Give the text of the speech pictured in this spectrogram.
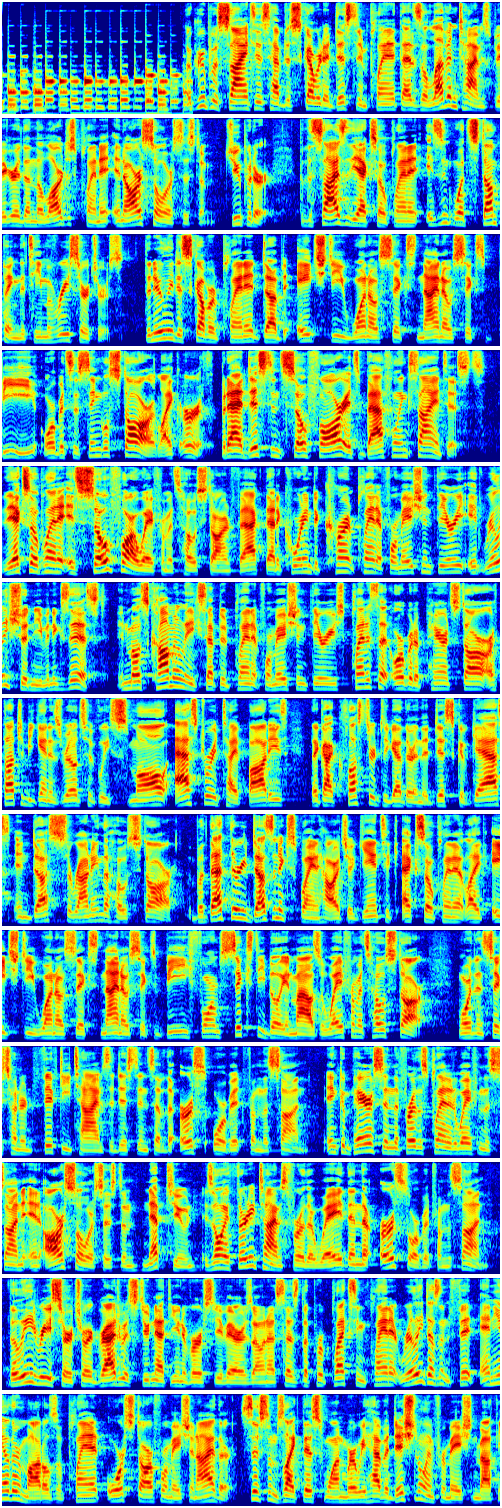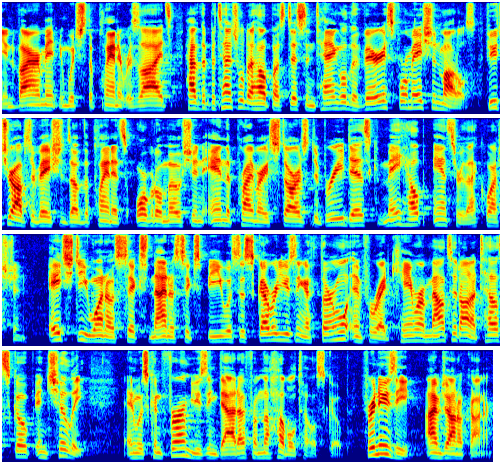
A group of scientists have discovered a distant planet that is 11 times bigger than the largest planet in our solar system, Jupiter. But the size of the exoplanet isn't what's stumping the team of researchers. The newly discovered planet, dubbed HD 106906b, orbits a single star like Earth, but at a distance so far it's baffling scientists. The exoplanet is so far away from its host star, in fact, that according to current planet formation theory, it really shouldn't even exist. In most commonly accepted planet formation theories, planets that orbit a parent star are thought to begin as relatively small, asteroid type bodies that got clustered together in the disk of gas and dust surrounding the host star. But that theory doesn't explain how a gigantic exoplanet like HD 106906b forms 60 billion miles away from its host star more than 650 times the distance of the Earth's orbit from the Sun. In comparison, the furthest planet away from the Sun in our solar system, Neptune, is only 30 times further away than the Earth's orbit from the Sun. The lead researcher, a graduate student at the University of Arizona, says the perplexing planet really doesn't fit any other models of planet or star formation either. Systems like this one, where we have additional information about the environment in which the planet resides, have the potential to help us disentangle the various formation models. Future observations of the planet's orbital motion and the primary star's debris disk may help answer answer that question. HD 106-906b was discovered using a thermal infrared camera mounted on a telescope in Chile and was confirmed using data from the Hubble telescope. For Newsy, I'm John O'Connor.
